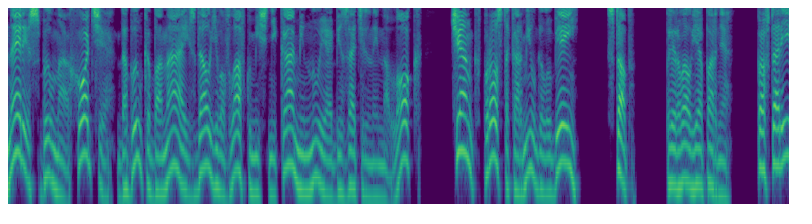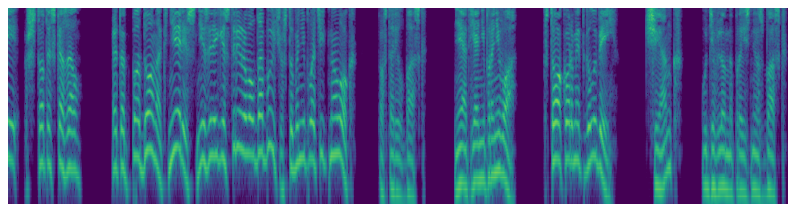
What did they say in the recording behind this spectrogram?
Нерис был на охоте, добыл кабана и сдал его в лавку мясника, минуя обязательный налог. Ченг просто кормил голубей. «Стоп!» — прервал я парня. «Повтори, что ты сказал?» «Этот подонок, Нерис, не зарегистрировал добычу, чтобы не платить налог повторил Баск. «Нет, я не про него. Кто кормит голубей?» «Ченг», — удивленно произнес Баск.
